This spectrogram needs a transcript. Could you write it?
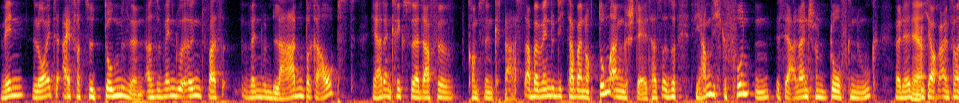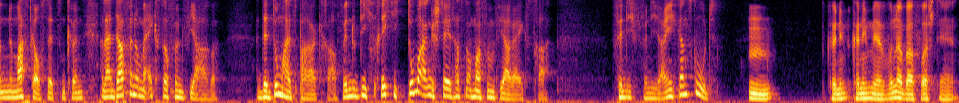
wenn Leute einfach zu dumm sind. Also wenn du irgendwas, wenn du einen Laden beraubst, ja, dann kriegst du ja dafür, kommst du in den Knast. Aber wenn du dich dabei noch dumm angestellt hast, also sie haben dich gefunden, ist ja allein schon doof genug, weil du hättest ja. dich auch einfach eine Maske aufsetzen können. Allein dafür nochmal extra fünf Jahre. Der Dummheitsparagraph. Wenn du dich richtig dumm angestellt hast, nochmal fünf Jahre extra. Finde ich, finde ich eigentlich ganz gut. Hm. Kann ich, kann ich mir wunderbar vorstellen.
